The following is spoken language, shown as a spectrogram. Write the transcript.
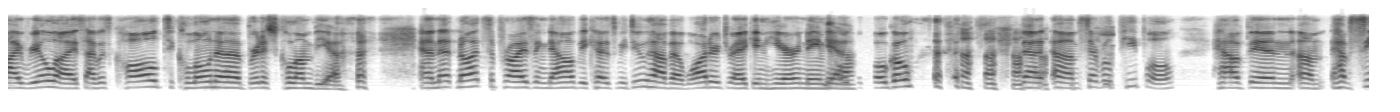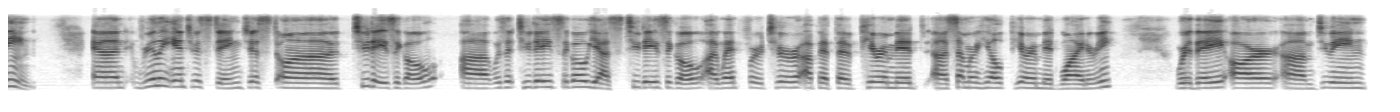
I realize I was called to Kelowna, British Columbia. and that's not surprising now because we do have a water dragon here named yeah. Ogopogo that um, several people have been um, have seen. And really interesting, just uh, two days ago, uh, was it two days ago? Yes, two days ago, I went for a tour up at the Pyramid, uh, Summerhill Pyramid Winery where they are um, doing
